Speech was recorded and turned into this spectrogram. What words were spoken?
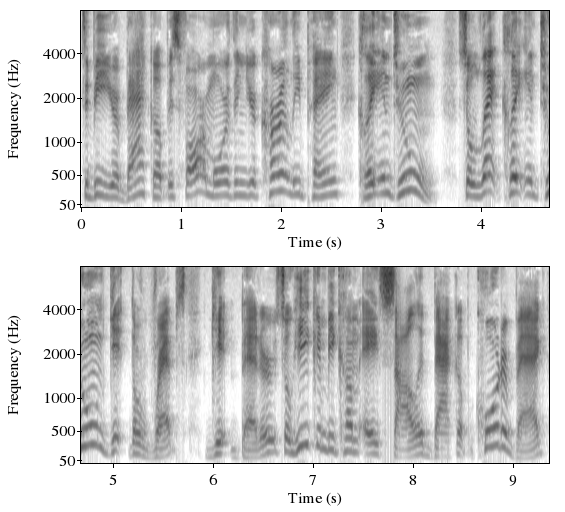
to be your backup is far more than you're currently paying Clayton Tune. So let Clayton Tune get the reps, get better, so he can become a solid backup quarterback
